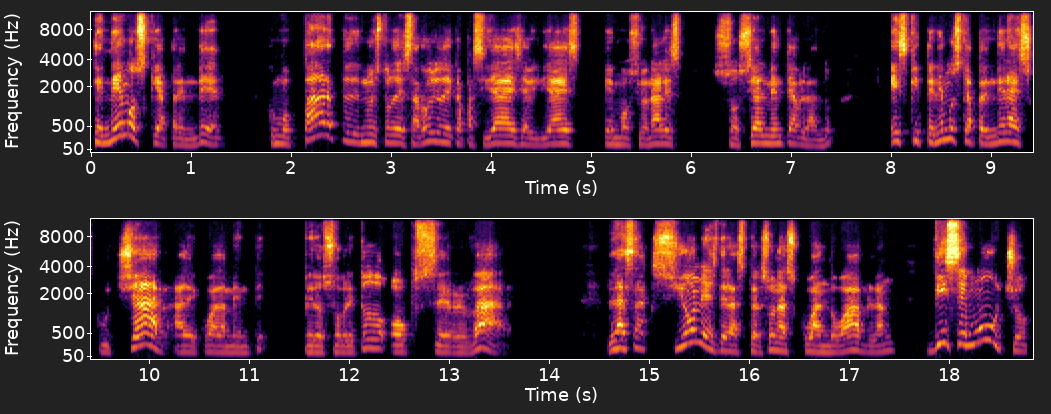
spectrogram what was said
tenemos que aprender como parte de nuestro desarrollo de capacidades y habilidades emocionales socialmente hablando, es que tenemos que aprender a escuchar adecuadamente, pero sobre todo observar. Las acciones de las personas cuando hablan dice mucho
